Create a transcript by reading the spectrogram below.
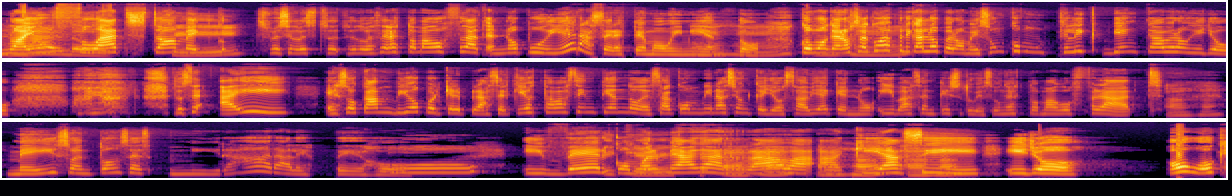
no hay, un flat stomach, si, tuviese el estómago flat, él no pudiera hacer este movimiento, como que no sé cómo explicarlo, pero me hizo un como un clic bien cabrón y yo, oh entonces ahí eso cambió porque el placer que yo estaba sintiendo de esa combinación que yo sabía que no iba a sentir si tuviese un estómago flat, me hizo entonces mirar al espejo. Uh. y ver cómo él me agarraba aquí así y yo, oh, ok.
